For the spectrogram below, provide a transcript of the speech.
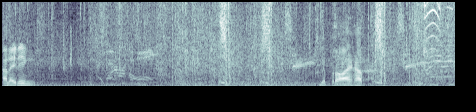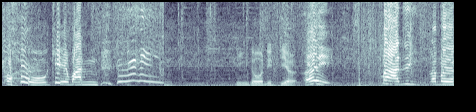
อะไรเด้งเรียบร้อยครับ โอ้โหเควันยิงโดนนิดเดียว เอ้ยมาจริงระเบิด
